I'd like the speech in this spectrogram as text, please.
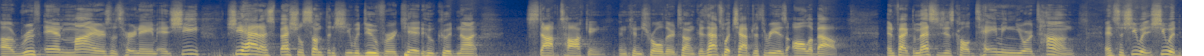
uh, Ruth Ann Myers was her name, and she she had a special something she would do for a kid who could not stop talking and control their tongue, because that's what chapter three is all about. In fact, the message is called Taming Your Tongue. And so she would, she would,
